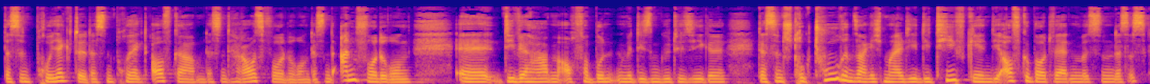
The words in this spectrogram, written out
Das sind Projekte, das sind Projektaufgaben, das sind Herausforderungen, das sind Anforderungen, äh, die wir haben, auch verbunden mit diesem Gütesiegel. Das sind Strukturen, sage ich mal, die, die tief gehen, die aufgebaut werden müssen. Das ist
